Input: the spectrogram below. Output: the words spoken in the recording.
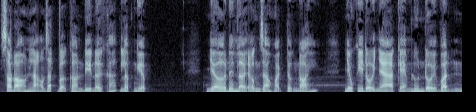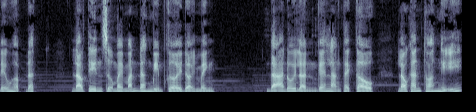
sau đó lão dắt vợ con đi nơi khác lập nghiệp. Nhớ đến lời ông giáo hoạch từng nói, nhiều khi đổi nhà kèm luôn đổi vận nếu hợp đất. Lão tin sự may mắn đang mỉm cười đợi mình. Đã đôi lần ghé làng Thạch Cầu, lão khán thoáng nghĩ,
